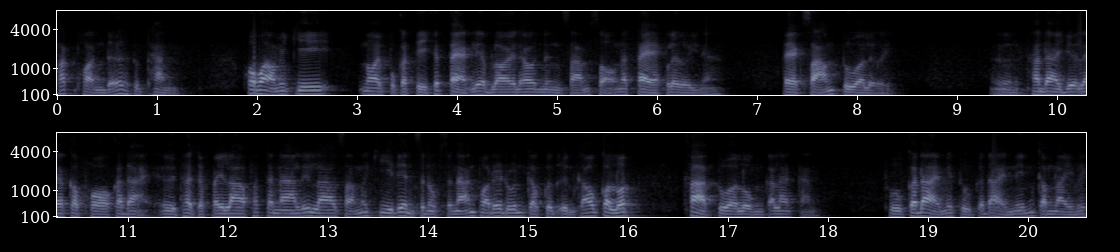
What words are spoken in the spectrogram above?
พักผ่อนเด้อทุกท่านเพราะว่าเมื่อกี้ นอยปกติก็แตกเรียบร้อยแล้วหนึ่งสามสองนะแตกเลยนะ แตกสามตัวเลยเออถ้าได้เยอะแล้วก็พอก็ได้เออถ้าจะไปลาวพัฒนาหรือลาวสามัคคีเล่นสนุกสนาน พอได้รุนกับคนอื่นเขาก็ลดค่าตัวลงก็แล้วกัน ถูกก็ได้ไม่ถูกก็ได้ เน้นกำไรไว้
